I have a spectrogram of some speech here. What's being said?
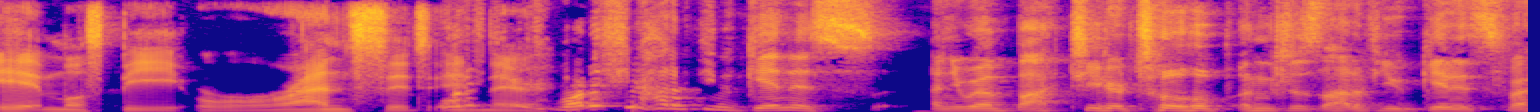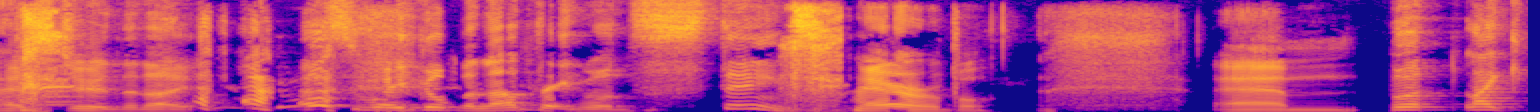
It must be rancid What in there. you, what if you had a few Guinness and you went back to your tub and just had a few Guinness farts during the night? You must wake up and that thing would stink. Terrible. Um, But like,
